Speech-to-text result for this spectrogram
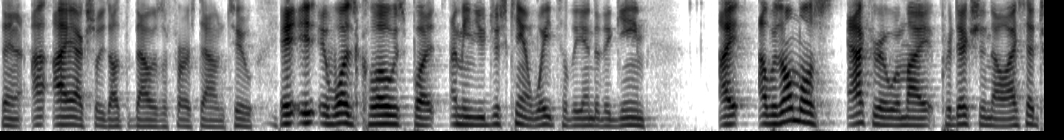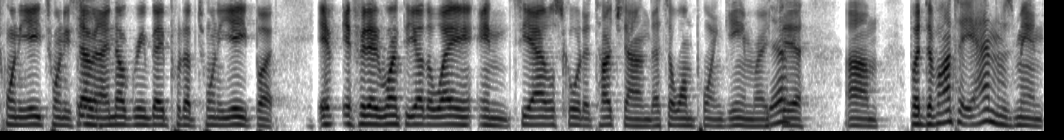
then I, I actually thought that that was a first down too. It, it it was close, but I mean, you just can't wait till the end of the game. I, I was almost accurate with my prediction though. I said 28-27. Mm. I know Green Bay put up 28, but if if it had went the other way and Seattle scored a touchdown, that's a one point game right Yeah. there. Um, but Davante Adams, man,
